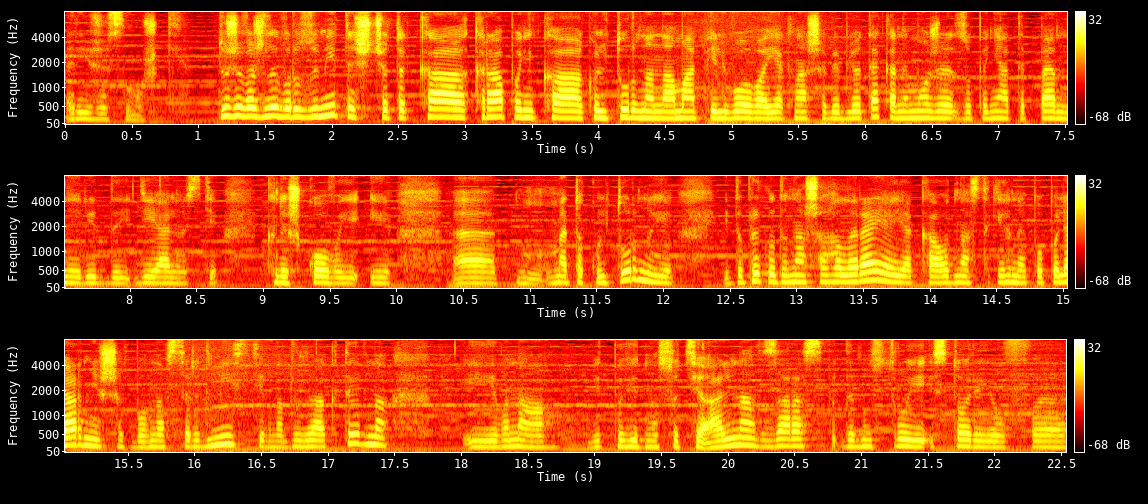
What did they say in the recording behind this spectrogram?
ріже смужки. Дуже важливо розуміти, що така крапонька культурна на мапі Львова, як наша бібліотека, не може зупиняти певний рід діяльності книжкової і е, метакультурної. І, до прикладу, наша галерея, яка одна з таких найпопулярніших, бо вона в середмісті, вона дуже активна. І вона відповідно соціальна. Зараз демонструє історію в е,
